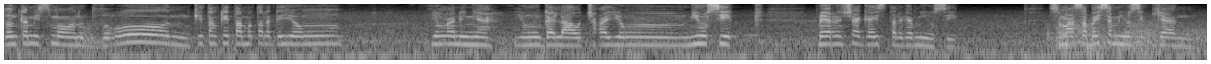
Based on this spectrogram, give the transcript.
Doon ka mismo ano doon. Kitang kita mo talaga yung yung ano niya yung galaw tsaka yung music. Meron siya guys talaga music. Sumasabay sa music yan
